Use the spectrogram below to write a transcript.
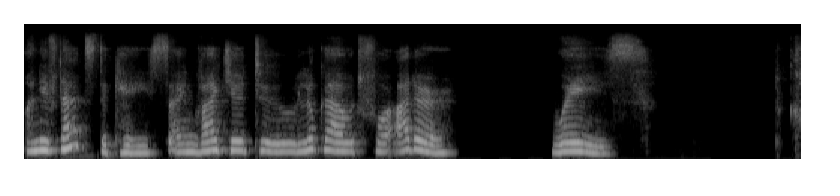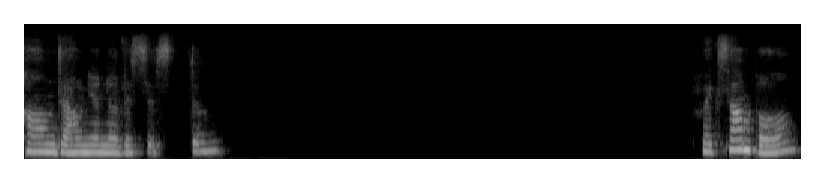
And if that's the case, I invite you to look out for other ways to calm down your nervous system. For example,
